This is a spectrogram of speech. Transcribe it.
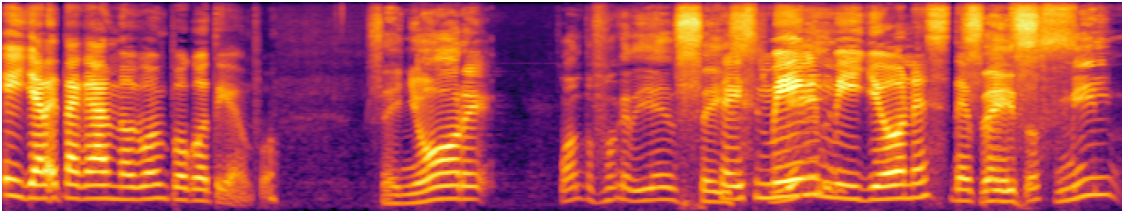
y ya le está quedando en poco tiempo. Señores, ¿cuánto fue que dije? Seis, 6 mil millones de pesos mil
